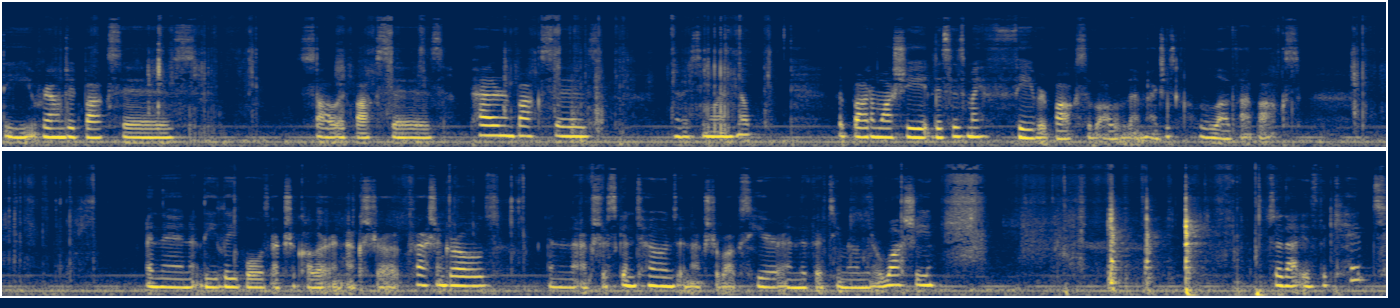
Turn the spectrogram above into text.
the rounded boxes, solid boxes, pattern boxes. Let me see one. Nope. The bottom washi. This is my favorite box of all of them. I just love that box. And then the labels, extra color and extra fashion girls. And then the extra skin tones and extra box here and the 15 millimeter washi. So that is the kit.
